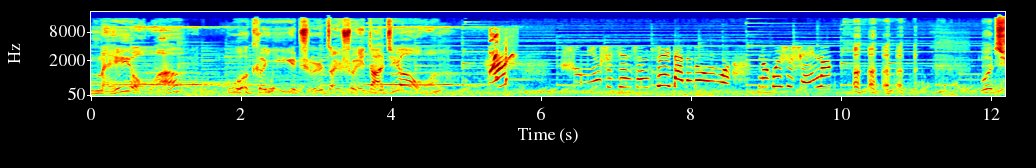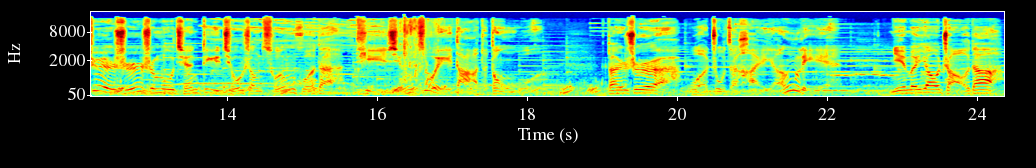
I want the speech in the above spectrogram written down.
没有啊，我可一直在睡大觉啊。啊？署名是现存最大的动物，那会是谁呢？哈哈哈哈我确实是目前地球上存活的体型最大的动物，但是我住在海洋里，你们要找的。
